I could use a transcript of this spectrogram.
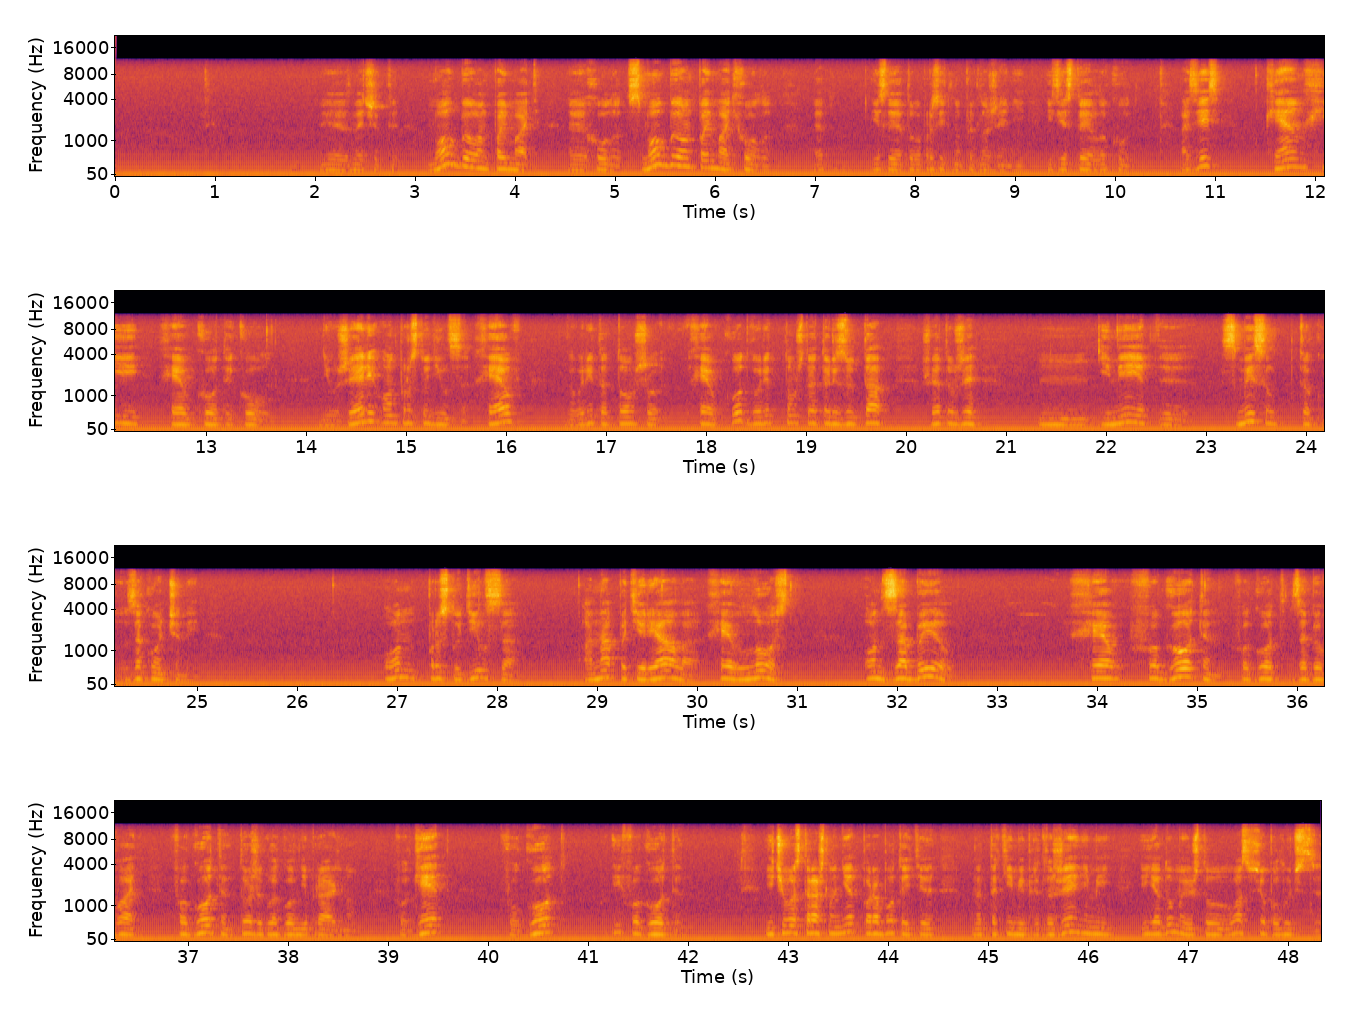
Э, значит, мог бы он поймать э, холод? Смог бы он поймать холод? Если это вопросительное предложение. И здесь стояло could. А здесь can he have caught a cold? Неужели он простудился? Have говорит о том, что have caught говорит о том, что это результат, что это уже имеет э, смысл как законченный. Он простудился, она потеряла, have lost, он забыл, have forgotten, forgot, забывать, forgotten тоже глагол неправильно, forget, forgot и forgotten. Ничего страшного нет, поработайте над такими предложениями, и я думаю, что у вас все получится.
